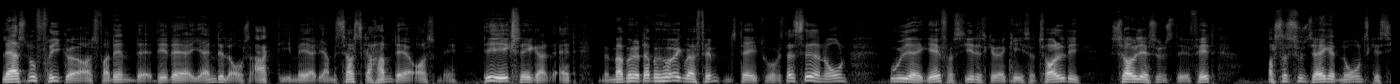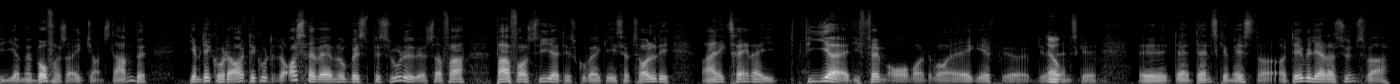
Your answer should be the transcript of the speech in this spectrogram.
lad os nu frigøre os fra den der, det der jantelovsagtige med, at jamen, så skal ham der også med. Det er ikke sikkert, at men man behøver, der behøver ikke være 15 statuer. Hvis der sidder nogen ude i AGF og siger, at det skal være Gesa Toldi, så vil jeg synes, det er fedt. Og så synes jeg ikke, at nogen skal sige, jamen hvorfor så ikke John Stampe? Jamen det kunne, da, også- det kunne det da også have været, nu bes- besluttede vi så for, bare for at sige, at det skulle være Gesa Toldi, og han ikke træner i fire af de fem år, hvor, hvor AGF bliver, bliver Jo. danske, øh, da- danske mestre. Og det vil jeg da synes var,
